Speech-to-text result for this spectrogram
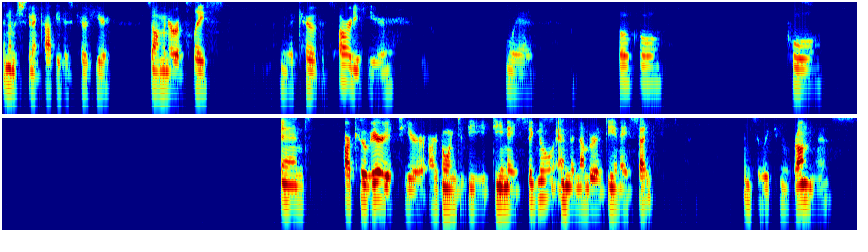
And I'm just going to copy this code here. So I'm going to replace the code that's already here with focal pool. And our covariates here are going to be DNA signal and the number of DNA sites. And so we can run this.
